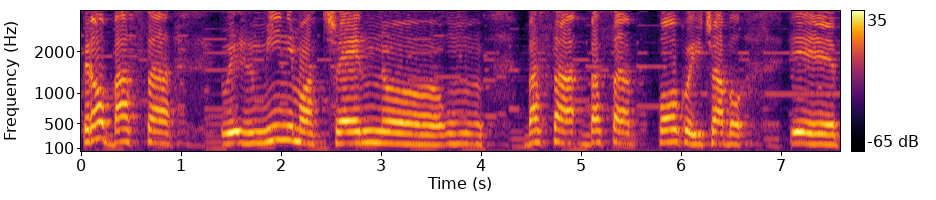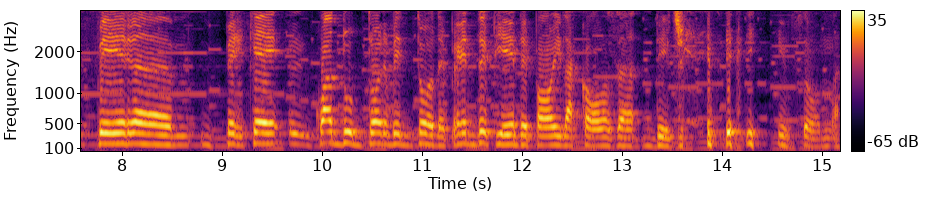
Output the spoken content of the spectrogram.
Però basta il minimo accenno un- basta, basta poco diciamo eh, per, eh, perché quando un tormentone prende piede poi la cosa degeneri insomma.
